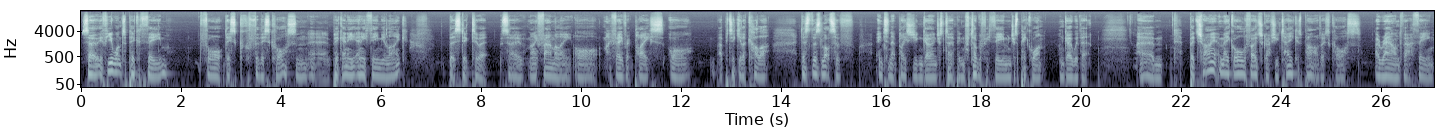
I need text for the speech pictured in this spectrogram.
So if you want to pick a theme for this for this course and uh, pick any any theme you like, but stick to it. So my family or my favorite place or a particular color. There's there's lots of internet places you can go and just type in photography theme and just pick one and go with it. Um, but try and make all the photographs you take as part of this course around that theme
